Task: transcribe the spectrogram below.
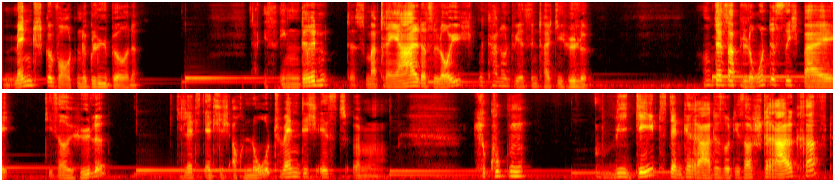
menschgewordene Glühbirne. Ist innen drin das Material, das leuchten kann und wir sind halt die Hülle. Und deshalb lohnt es sich bei dieser Hülle, die letztendlich auch notwendig ist, ähm, zu gucken, wie geht's denn gerade so dieser Strahlkraft?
